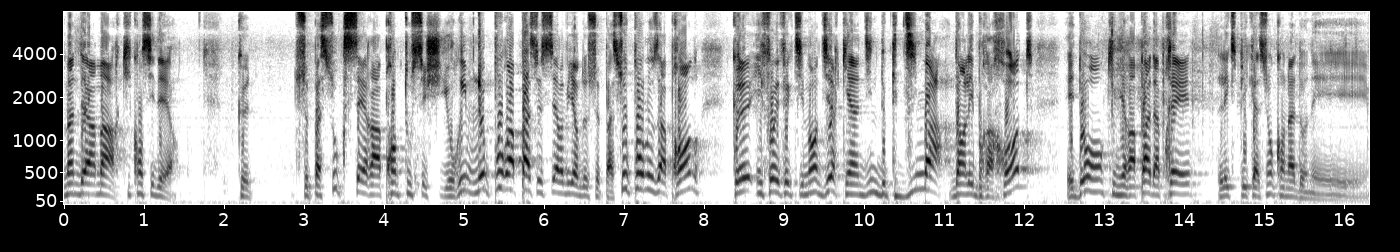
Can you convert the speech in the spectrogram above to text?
Mandéhamar qui considère que ce pasouk sert à apprendre tous ces shiurim ne pourra pas se servir de ce pasouk pour nous apprendre qu'il faut effectivement dire qu'il y a un digne de kdima dans les brachot et donc il n'ira pas d'après l'explication qu'on a donnée.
